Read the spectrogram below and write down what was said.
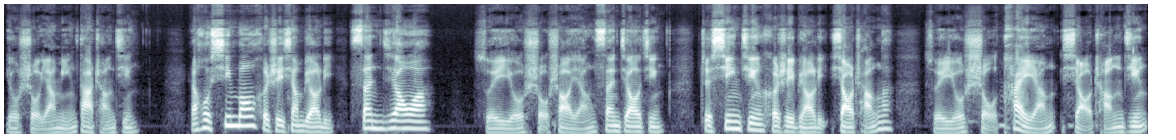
有手阳明大肠经。然后心包和谁相表里？三焦啊，所以有手少阳三焦经。这心经和谁表里？小肠啊，所以有手太阳小肠经。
